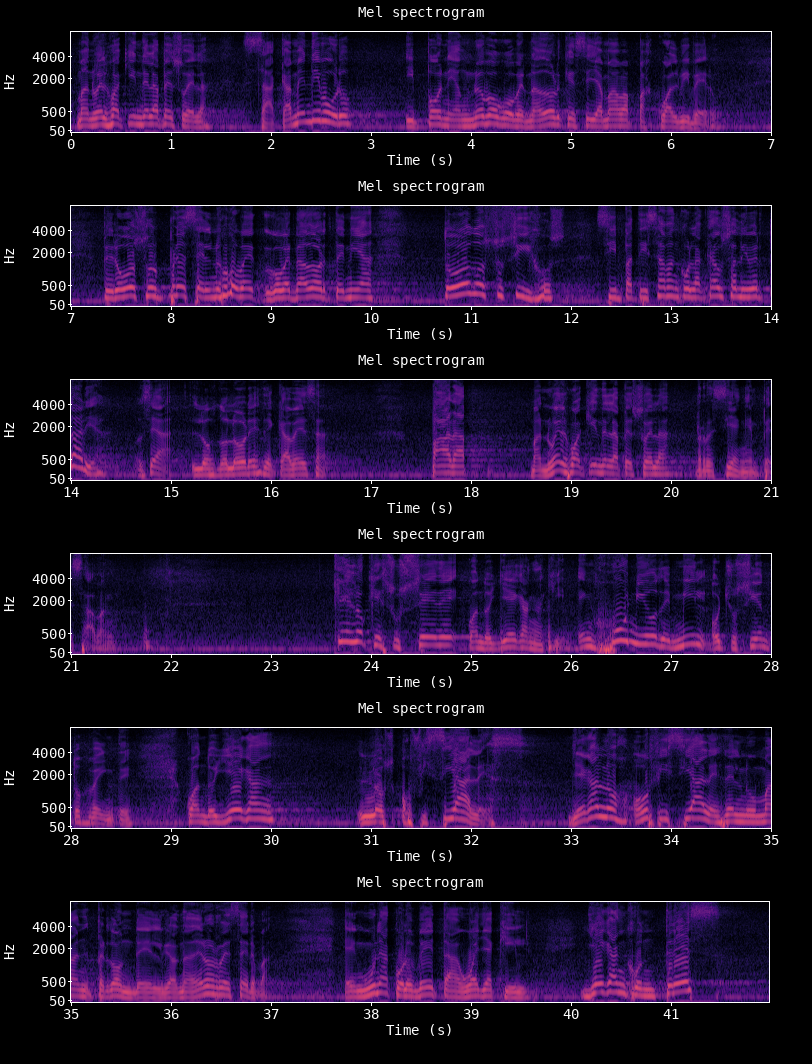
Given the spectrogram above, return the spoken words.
Manuel Joaquín de la Pezuela, saca Mendiburo y pone a un nuevo gobernador que se llamaba Pascual Vivero. Pero oh sorpresa, el nuevo gobernador tenía todos sus hijos simpatizaban con la causa libertaria. O sea, los dolores de cabeza para Manuel Joaquín de la Pezuela recién empezaban. ¿Qué es lo que sucede cuando llegan aquí? En junio de 1820, cuando llegan los oficiales, llegan los oficiales del Numan, perdón, del Granadero Reserva, en una corbeta a Guayaquil, llegan con tres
